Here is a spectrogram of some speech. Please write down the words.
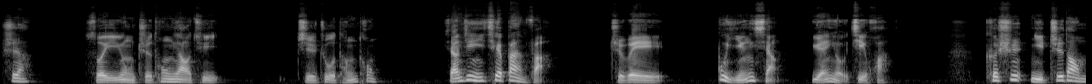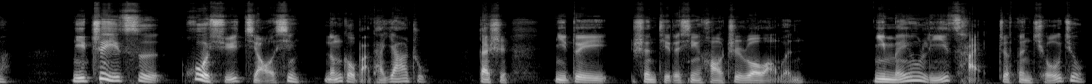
是啊，所以用止痛药去止住疼痛，想尽一切办法，只为不影响原有计划。可是你知道吗？你这一次或许侥幸能够把它压住，但是你对。身体的信号置若罔闻，你没有理睬这份求救，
